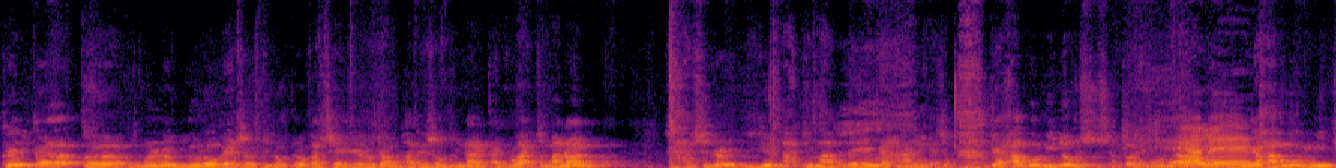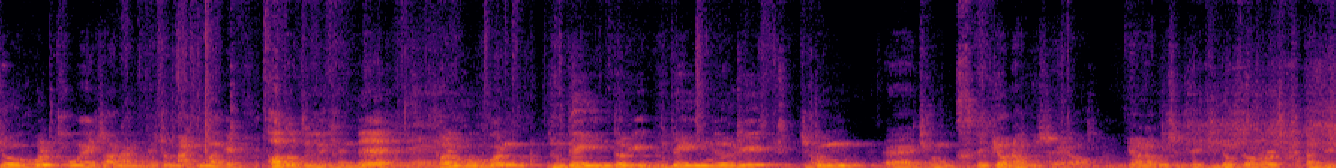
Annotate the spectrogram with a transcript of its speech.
그러니까 그 물론 유럽에서 기독교가 세계로 전파돼서 우리나라까지 왔지만은 사실은 이게 마지막 때에 이제 하나님께서 크게 한국 민족을 쓰실 것입니다. 아멘. 그게 한국 민족을 통해서 하나님께서 마지막에 거둬들일 텐데 네. 결국은 유대인들이 유대인들이 지금 에, 지금 크게 변하고 있어요. 변하고 있을 때 기독교를 받아들일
